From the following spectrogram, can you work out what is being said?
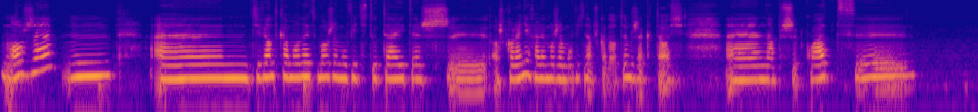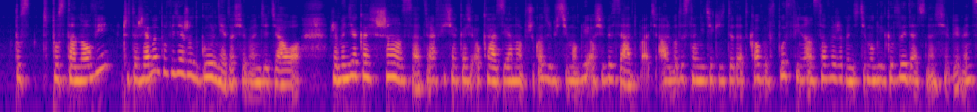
może... Mm, Dziewiątka monet może mówić tutaj też y, o szkoleniach, ale może mówić na przykład o tym, że ktoś e, na przykład y, pos- postanowi, czy też ja bym powiedziała, że odgórnie to się będzie działo, że będzie jakaś szansa, trafi się jakaś okazja na przykład, żebyście mogli o siebie zadbać, albo dostaniecie jakiś dodatkowy wpływ finansowy, że będziecie mogli go wydać na siebie, więc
